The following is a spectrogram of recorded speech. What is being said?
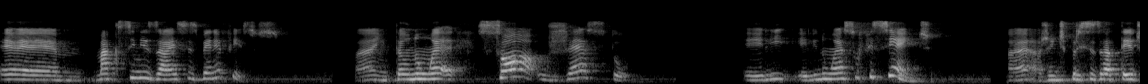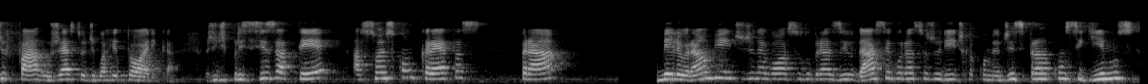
é, maximizar esses benefícios. Tá? Então, não é só o gesto, ele, ele não é suficiente. Né? A gente precisa ter, de fato, o gesto, eu digo a retórica, a gente precisa ter ações concretas para melhorar o ambiente de negócios do Brasil, dar segurança jurídica, como eu disse, para conseguirmos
